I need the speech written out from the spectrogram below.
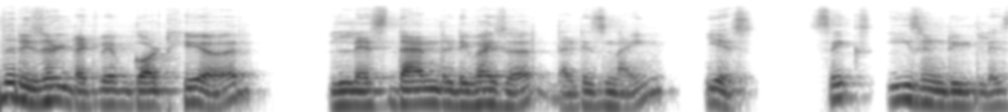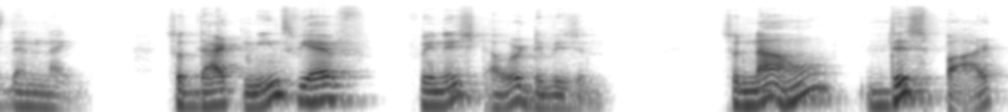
the result that we have got here less than the divisor that is 9? Yes, 6 is indeed less than 9. So that means we have finished our division. So now this part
